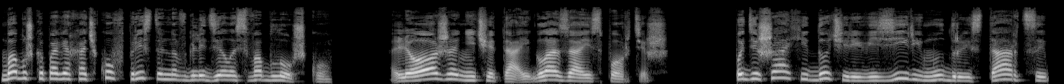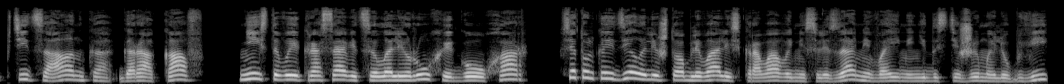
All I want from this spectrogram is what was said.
Бабушка поверх очков пристально вгляделась в обложку. «Лежа не читай, глаза испортишь». Падишахи, дочери визири, мудрые старцы, птица Анка, гора Кав, неистовые красавицы Лалирух и Гоухар все только и делали, что обливались кровавыми слезами во имя недостижимой любви,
